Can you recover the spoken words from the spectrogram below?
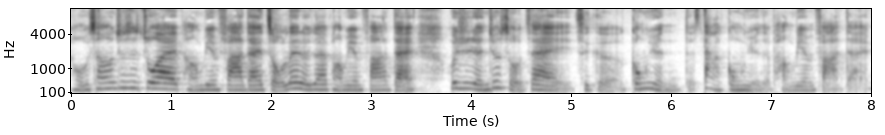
我常常就是坐在旁边发呆，走累了就在旁边发呆，或是人就走在这个公园的大公园的旁边发呆。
